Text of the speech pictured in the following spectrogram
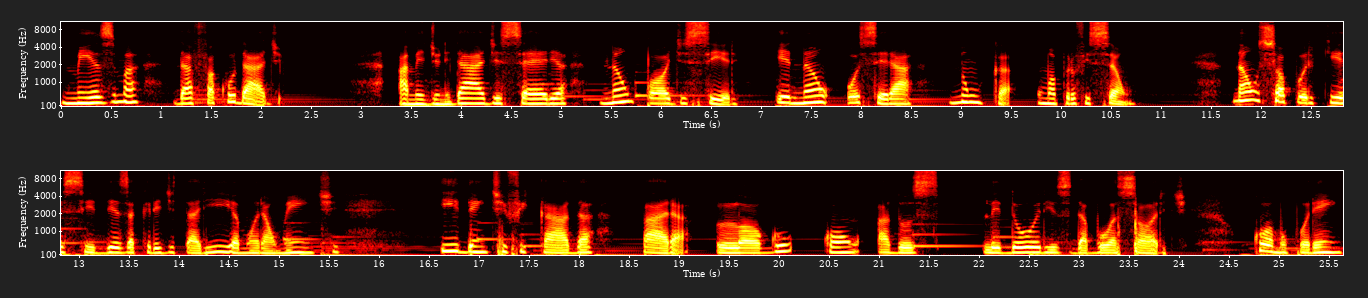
mesma da faculdade. A mediunidade séria não pode ser e não o será nunca uma profissão. Não só porque se desacreditaria moralmente identificada para logo com a dos ledores da boa sorte, como, porém,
